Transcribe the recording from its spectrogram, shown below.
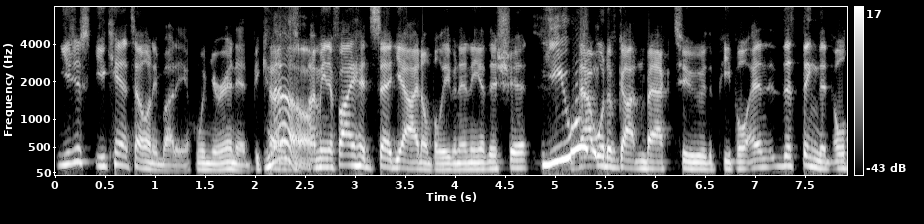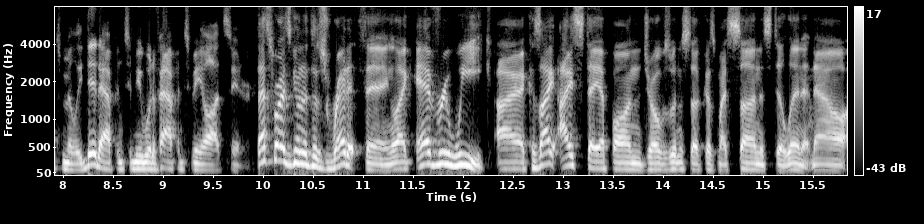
You just you can't tell anybody when you're in it because No. I mean, if I had said, "Yeah, I don't believe in any of this shit," You would, that would have gotten back to the people, and the thing that ultimately did happen to me would have happened to me a lot sooner. that's where I was going with this Reddit thing. Like every week, I because I, I stay up on Jehovah's Witness stuff because my son is still in it now.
